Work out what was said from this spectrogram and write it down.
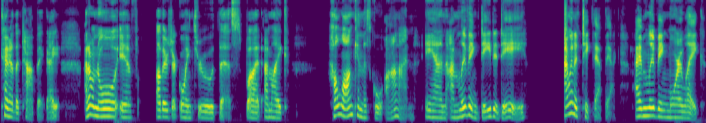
kind of the topic. I, I don't know if others are going through this, but I'm like, how long can this go on? And I'm living day to day. I'm going to take that back. I'm living more like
